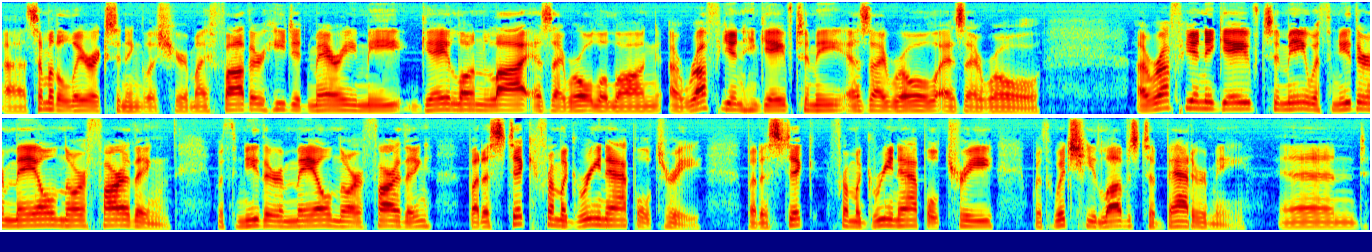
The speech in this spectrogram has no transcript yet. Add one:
uh, some of the lyrics in English here. My father, he did marry me, gay lon la as I roll along. A ruffian he gave to me as I roll, as I roll. A ruffian he gave to me with neither mail nor farthing, with neither a mail nor a farthing, but a stick from a green apple tree, but a stick from a green apple tree with which he loves to batter me. And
